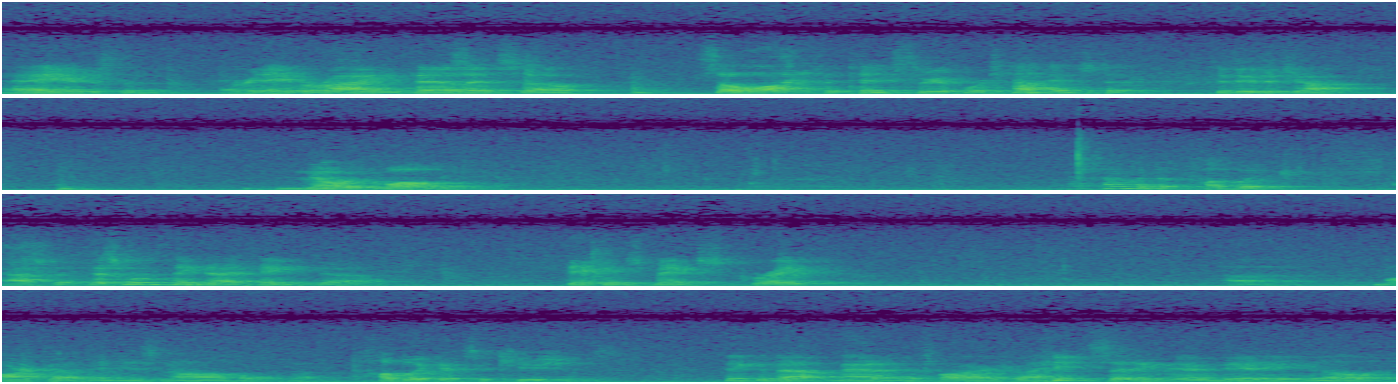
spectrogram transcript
there. Hey, you're just an everyday variety peasant, so so what if it takes three or four times to, to do the job? No equality there. Let's talk about the public aspect. That's one thing that I think uh, Dickens makes great uh, in his novel, uh, public executions. Think about Madame Defarge, right? Sitting there knitting and all.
